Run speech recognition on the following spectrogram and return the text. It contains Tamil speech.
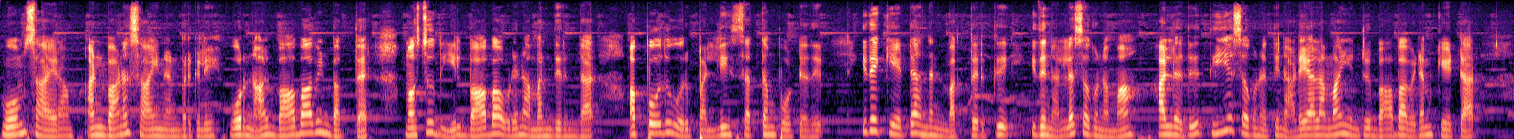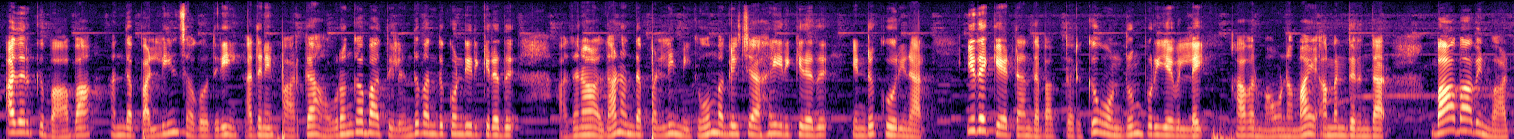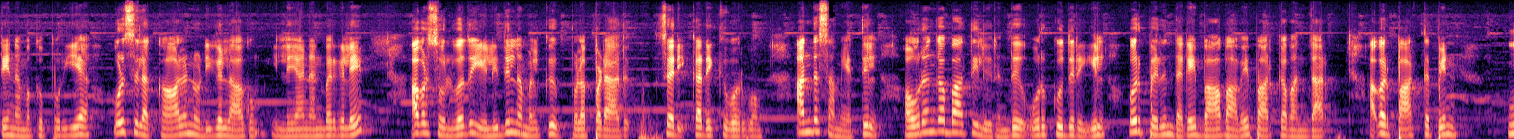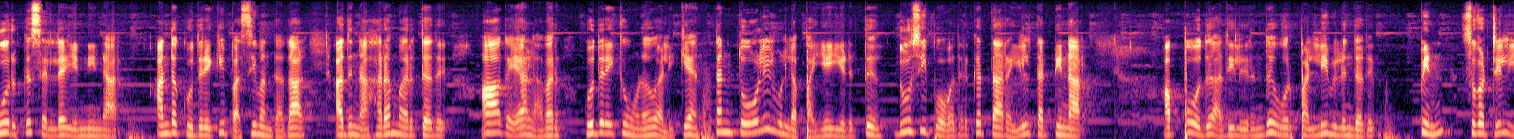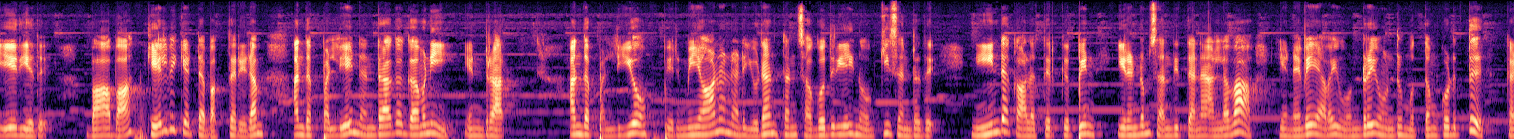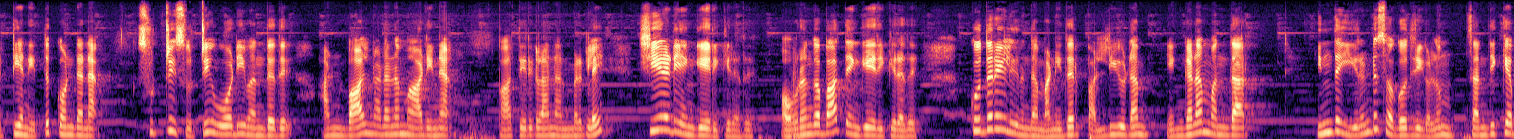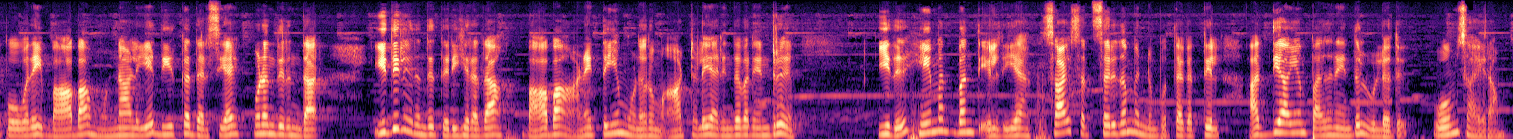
ஓம் சாய்ராம். அன்பான சாய் நண்பர்களே ஒரு நாள் பாபாவின் பக்தர் மசூதியில் பாபாவுடன் அமர்ந்திருந்தார். அப்போது ஒரு பள்ளி சத்தம் போட்டது. இதை கேட்ட அந்த பக்தருக்கு இது நல்ல சகுனமா? அல்லது தீய சகுனத்தின் அடையாளமா? என்று பாபாவிடம் கேட்டார். அதற்கு பாபா அந்த பள்ளியின் சகோதரி அதனை பார்க்க அவுரங்காபாத்திலிருந்து வந்து கொண்டிருக்கிறது. அதனால்தான் அந்த பள்ளி மிகவும் மகிழ்ச்சியாக இருக்கிறது என்று கூறினார். இதை கேட்ட அந்த பக்தருக்கு ஒன்றும் புரியவில்லை. அவர் மௌனமாய் அமர்ந்திருந்தார். பாபாவின் வார்த்தை நமக்கு புரிய ஒரு சில கால நொடிகள் ஆகும். இல்லையா நண்பர்களே? அவர் சொல்வது எளிதில் நம்மளுக்கு புலப்படாது. சரி கதைக்கு வருவோம். அந்த சமயத்தில் அவுரங்காபாத்தில் இருந்து ஒரு குதிரையில் ஒரு பெருந்தகை பாபாவை பார்க்க வந்தார். அவர் பார்த்த பின் ஊருக்கு செல்ல எண்ணினார். அந்த குதிரைக்கு பசி வந்ததால் அது நகர மறுத்தது. ஆகையால் அவர் குதிரைக்கு உணவு அளிக்க தன் தோளில் உள்ள பையை எடுத்து தூசி போவதற்கு தரையில் தட்டினார். அப்போது அதிலிருந்து ஒரு பள்ளி விழுந்தது. பின் சுவற்றில் ஏறியது. பாபா கேள்வி கேட்ட பக்தரிடம் அந்த பள்ளியை நன்றாக கவனி என்றார். அந்த பள்ளியோ பெருமையான நடையுடன் தன் சகோதரியை நோக்கி சென்றது. நீண்ட காலத்திற்கு பின் இரண்டும் சந்தித்தன அல்லவா? எனவே அவை ஒன்றை ஒன்று முத்தம் கொடுத்து கட்டியணைத்து கொண்டன. சுற்றி சுற்றி ஓடி வந்தது. அன்பால் நடனம் ஆடின. பார்த்தீர்களா நண்பர்களே? ஷீரடி எங்கே இருக்கிறது? அவுரங்காபாத் எங்கே இருக்கிறது? குதிரையில் இருந்த மனிதர் பள்ளியுடன் எங்கனம் வந்தார்? இந்த இரண்டு சகோதரிகளும் சந்திக்கப் போவதை பாபா முன்னாலேயே தீர்க்கதரிசியாய் உணர்ந்திருந்தார். இதிலிருந்து தெரிகிறதா? பாபா அனைத்தையும் உணரும் ஆற்றலை அறிந்தவர் என்று. இது ஹேமந்த் பந்த் எழுதிய சாய் சத்சரிதம் என்னும் புத்தகத்தில் அத்தியாயம் பதினைந்தில் உள்ளது. ஓம் சாய்ராம்.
